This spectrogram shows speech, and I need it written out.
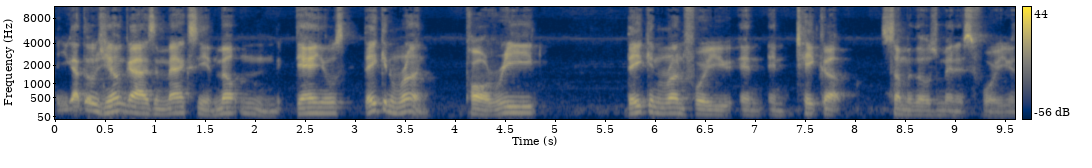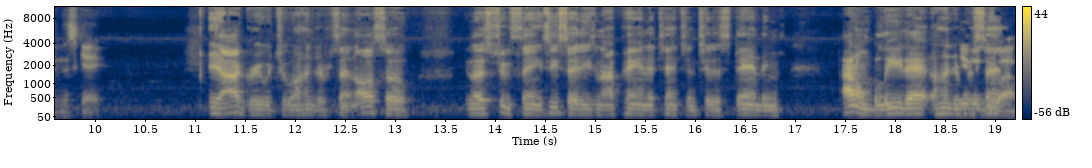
And you got those young guys in Maxey and Melton and McDaniels. They can run. Paul Reed, they can run for you and and take up some of those minutes for you in this game. Yeah, I agree with you 100%. Also, you know, there's two things. He said he's not paying attention to the standings. I don't believe that 100%. Do I. I.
